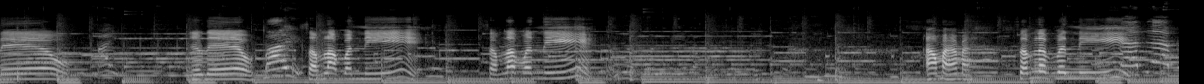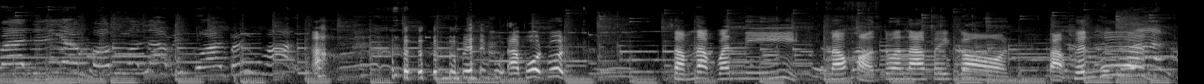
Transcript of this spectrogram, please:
เร็วไปเร็วเร็วไปๆสำหรับวันนี้สำหรับวันนี้เอามาเอามาสำหรับวันนี้อ้าวไม่ให้พูดอะพูดพูดสำหรับวันนี้ เราขอตัวลาไปก่อนฝากเพื่อนๆ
